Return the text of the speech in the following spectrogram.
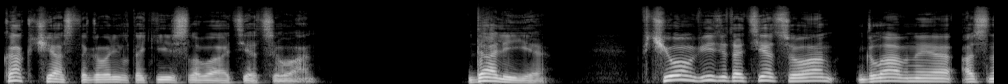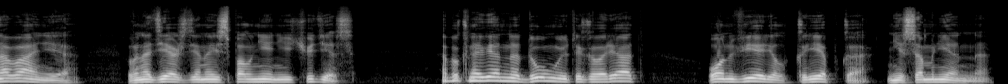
Как часто говорил такие слова отец Иоанн. Далее. В чем видит отец Иоанн главное основание в надежде на исполнение чудес? Обыкновенно думают и говорят, он верил крепко, несомненно,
